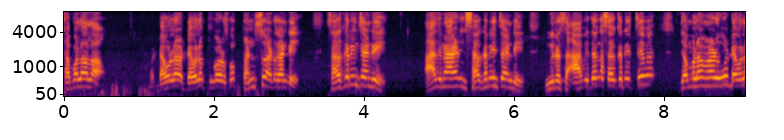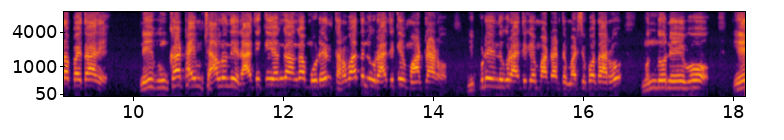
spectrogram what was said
సభలలో డెవలప్ డెవలప్ కోసం ఫండ్స్ అడగండి. సహకరించండి. ఆదినారాయణకి సహకరించండి. మీరు ఆ విధంగా సహకరిస్తే జమ్మలమడుగు డెవలప్ అవుతుంది. నీకు ఇంకా టైం చాలా ఉంది రాజకీయంగా ఇంకా మూడేళ్ళ తర్వాత నువ్వు రాజకీయం మాట్లాడు ఇప్పుడే ఎందుకు రాజకీయం మాట్లాడితే మర్చిపోతారు. ముందు నీవు ఏ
